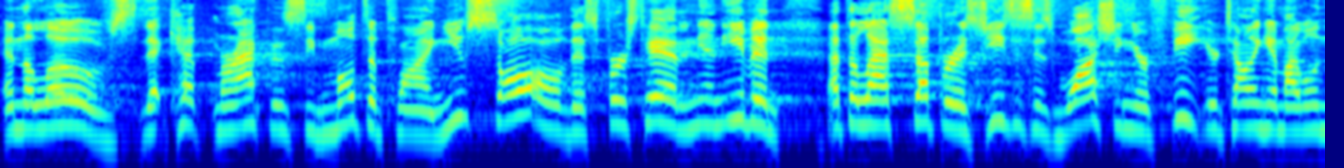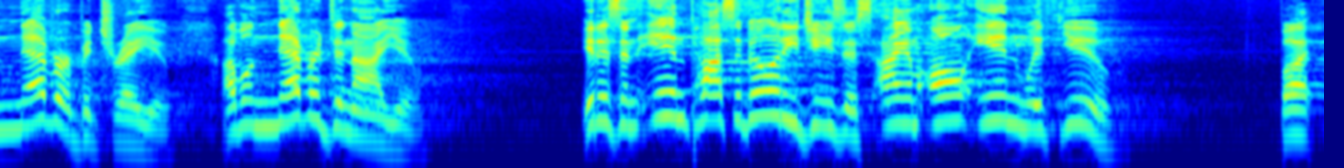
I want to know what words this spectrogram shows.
and the loaves that kept miraculously multiplying. You saw all of this firsthand. And then, even at the Last Supper, as Jesus is washing your feet, you're telling him, I will never betray you, I will never deny you. It is an impossibility, Jesus. I am all in with you. But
